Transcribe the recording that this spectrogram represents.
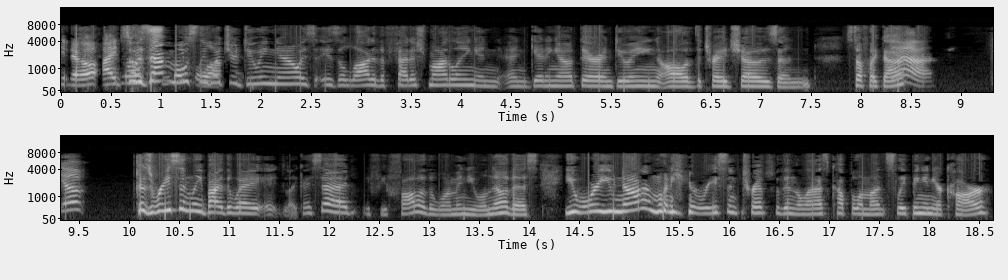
you know, I don't. So is that mostly what you're doing now? Is is a lot of the fetish modeling and and getting out there and doing all of the trade shows and stuff like that? Yeah. Yep. Because recently, by the way, it, like I said, if you follow the woman, you will know this. You were you not on one of your recent trips within the last couple of months sleeping in your car?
